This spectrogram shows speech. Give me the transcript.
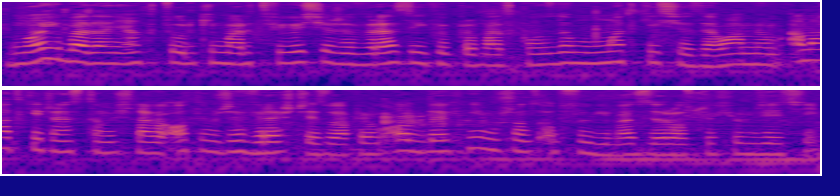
W moich badaniach córki martwiły się, że wraz z ich wyprowadzką z domu matki się załamią, a matki często myślały o tym, że wreszcie złapią oddech, nie musząc obsługiwać dorosłych już dzieci.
